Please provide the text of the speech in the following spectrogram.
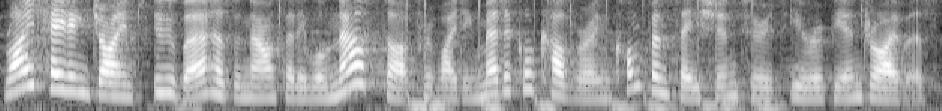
Ride-hailing giant Uber has announced that it will now start providing medical cover and compensation to its European drivers.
